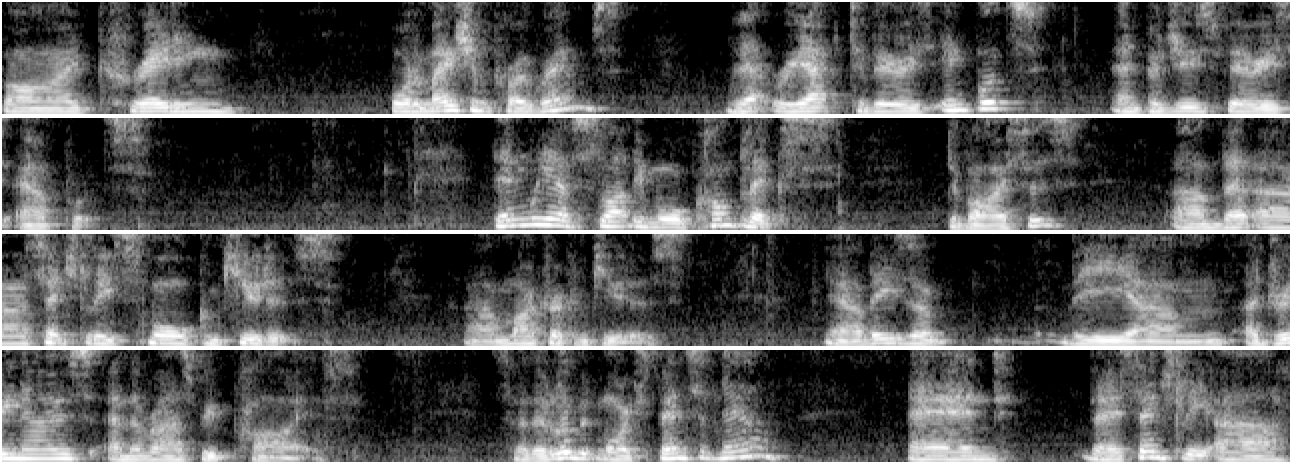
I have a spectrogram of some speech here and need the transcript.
by creating automation programs that react to various inputs and produce various outputs. Then we have slightly more complex devices um, that are essentially small computers, uh, microcomputers. Now these are the um, Arduinos and the Raspberry Pis. So they're a little bit more expensive now and they essentially are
